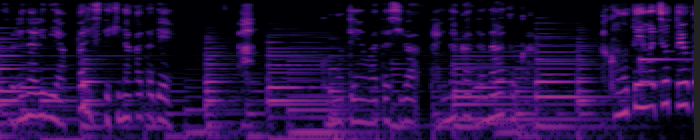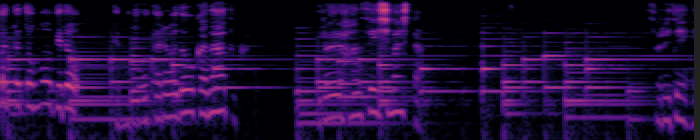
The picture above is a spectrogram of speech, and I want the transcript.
それなりにやっぱり素敵な方で、あ、私は足りなかったなとか、この点はちょっと良かったと思うけど、でもトータルはどうかなとか、いろいろ反省しました。それで、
